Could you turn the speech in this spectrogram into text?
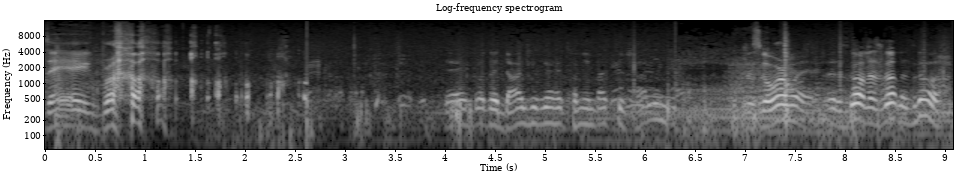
Dang, bro. Dang, bro. The dog is gonna coming back to challenge. Let's go our way. Let's go. Let's go. Let's go. I'm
